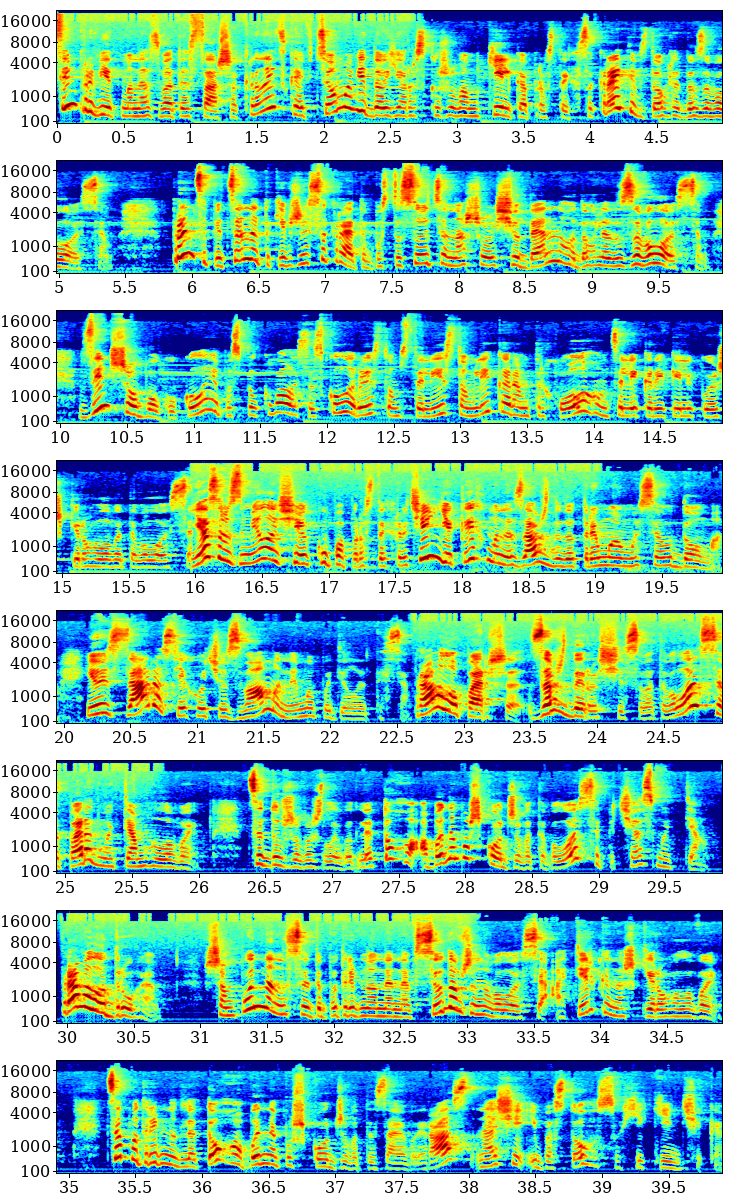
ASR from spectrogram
Всім привіт! Мене звати Саша Криницька, і в цьому відео я розкажу вам кілька простих секретів з догляду за волоссям. В принципі, це не такі вже й секрети, бо стосуються нашого щоденного догляду за волоссям. З іншого боку, коли я поспілкувалася з колористом, стилістом, лікарем, трихологом, це лікар, який лікує шкіру голови та волосся, я зрозуміла, що є купа простих речей, яких ми не завжди дотримуємося вдома. І ось зараз я хочу з вами ними поділитися. Правило перше завжди розчісувати волосся перед миттям голови. Це дуже важливо для того, аби не пошкоджувати волосся під час миття. Правило друге. Шампунь наносити потрібно не на всю довжину волосся, а тільки на шкіру голови. Це потрібно для того, аби не пошкоджувати зайвий раз наші і без того сухі кінчики.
